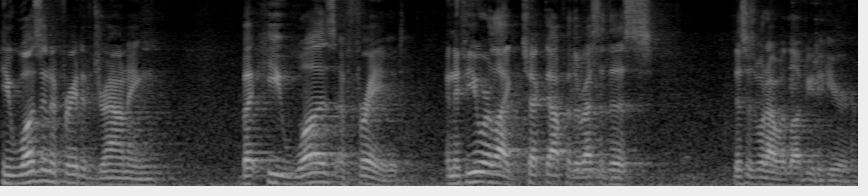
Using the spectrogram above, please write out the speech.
He wasn't afraid of drowning, but he was afraid. And if you were like checked out for the rest of this, this is what I would love you to hear.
